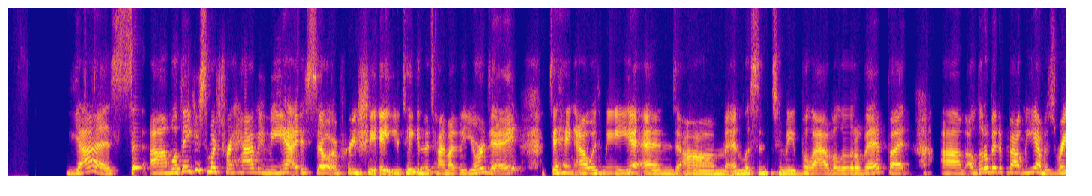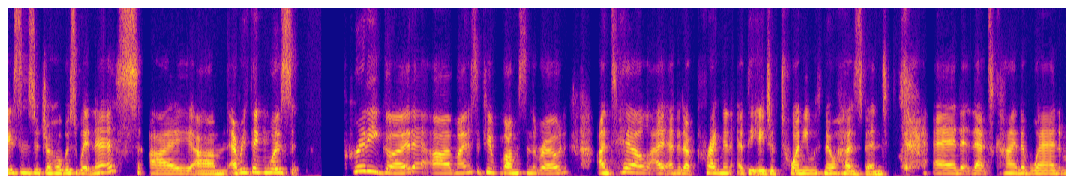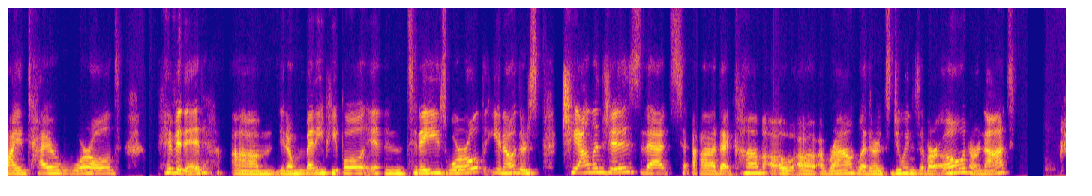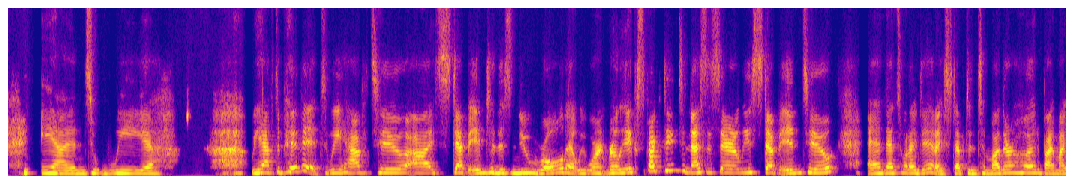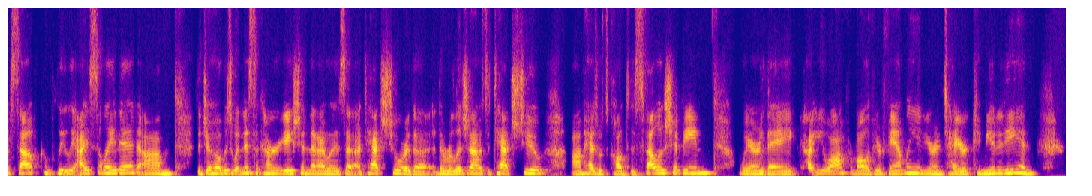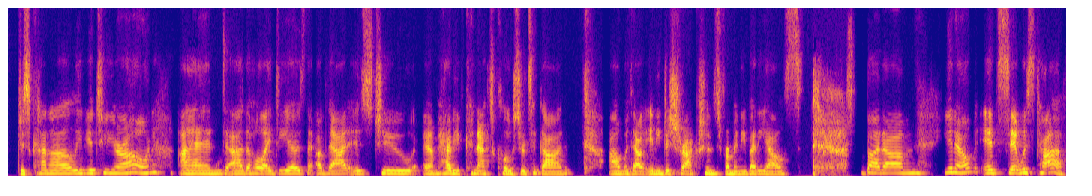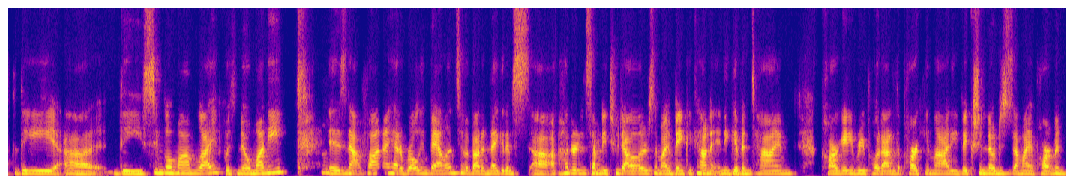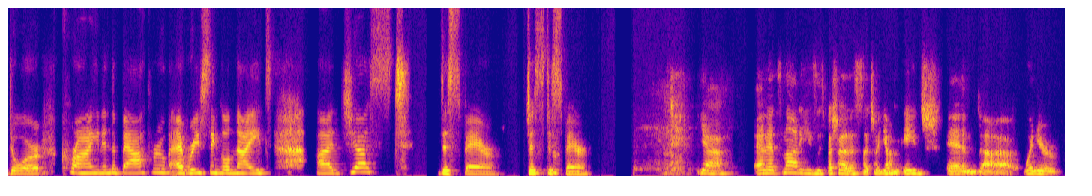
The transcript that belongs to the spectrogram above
Yes. Um, well, thank you so much for having me. I so appreciate you taking the time out of your day to hang out with me and um, and listen to me blab a little bit. But um, a little bit about me: I was raised as a Jehovah's Witness. I um, everything was pretty good, uh, minus a few bumps in the road, until I ended up pregnant at the age of 20 with no husband. And that's kind of when my entire world pivoted. Um, you know many people in today's world you know there's challenges that uh, that come around whether it's doings of our own or not. And we we have to pivot. We have to uh, step into this new role that we weren't really expecting to necessarily step into. And that's what I did. I stepped into motherhood by myself, completely isolated. Um, the Jehovah's Witness, the congregation that I was uh, attached to, or the, the religion I was attached to, um, has what's called disfellowshipping, where mm-hmm. they cut you off from all of your family and your entire community. And just kind of leave you to your own. And uh, the whole idea is that, of that is to um, have you connect closer to God um, without any distractions from anybody else. But um, you know, it's it was tough. The uh, the single mom life with no money mm-hmm. is not fun. I had a rolling balance of about a negative uh, $172 in my bank account at any given time. Car getting repoed out of the parking lot, eviction notices on my apartment door, crying in the bathroom every single night. Uh, just despair, just mm-hmm. despair. Yeah, and it's not easy, especially at such a young age. And uh, when you're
